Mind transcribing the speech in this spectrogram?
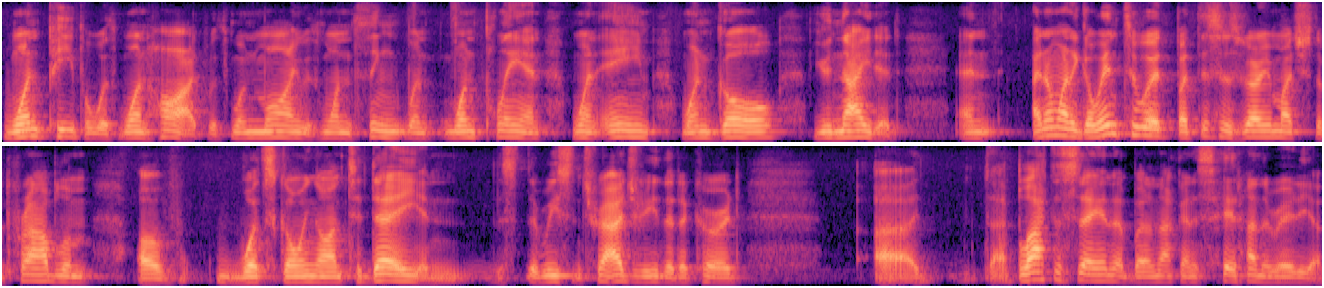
one people with one heart, with one mind, with one thing, one one plan, one aim, one goal, united. And I don't want to go into it, but this is very much the problem of what's going on today and this, the recent tragedy that occurred. Uh, a lot to say it, but I'm not going to say it on the radio.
